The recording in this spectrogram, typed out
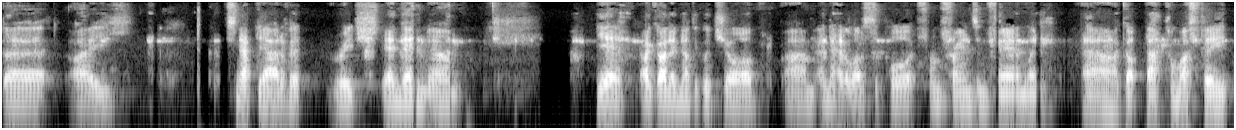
but I snapped out of it, reached, and then um, yeah, I got another good job, um, and I had a lot of support from friends and family. Uh, I got back on my feet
